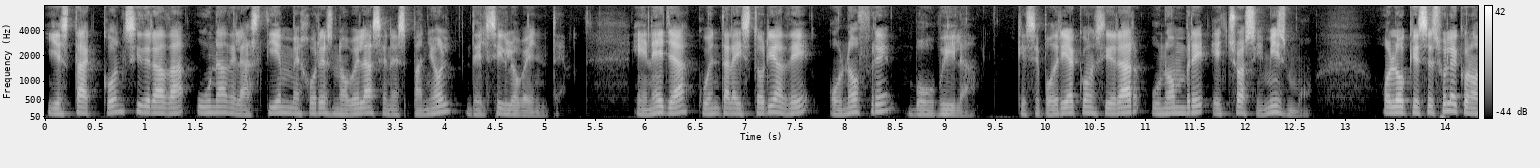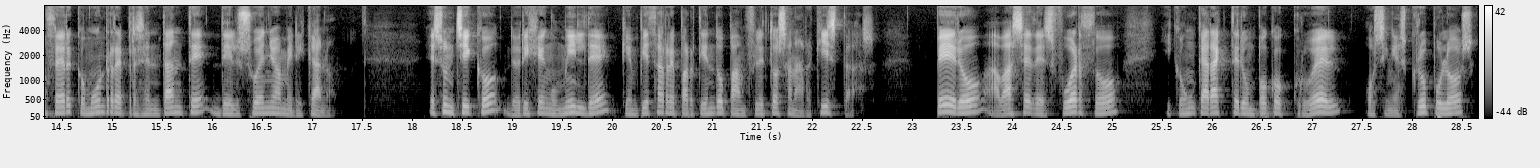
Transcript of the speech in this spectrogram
y está considerada una de las 100 mejores novelas en español del siglo XX. En ella cuenta la historia de Onofre Bouvila, que se podría considerar un hombre hecho a sí mismo, o lo que se suele conocer como un representante del sueño americano. Es un chico de origen humilde que empieza repartiendo panfletos anarquistas, pero a base de esfuerzo y con un carácter un poco cruel o sin escrúpulos,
